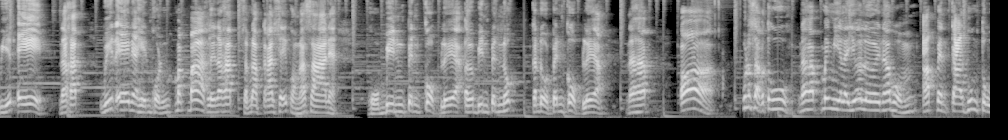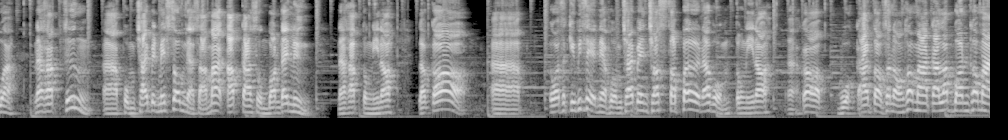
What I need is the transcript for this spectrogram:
VSA นะครับ VSA เนี่ยเห็นผลมาก ๆ เลยนะครับสำหรับการเซฟของนาซาเนี่ย โหบินเป็นกบเลยอะเออบินเป็นนกกระโดดเป็นกบเลยอะนะครับก็ผู้รักษาประตูนะครับไม่มีอะไรเยอะเลยนะผมอัพเป็นการพุ่งตัวนะครับ ซึ่งอ่าผมใช้เป็นเม็ดส้มเนี่ยสามารถอัพการส่งบอลได้หนึ่งนะครับตรงนี้เนาะแล้วก็อ่าตัวสกิลพิเศษเนี่ยผมใช้เป็นช็อตสต็อปเปอร์นะครับผมตรงนี้เนาะอ่าก็บวกการตอบสนองเข้ามาการรับบอลเข้ามา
